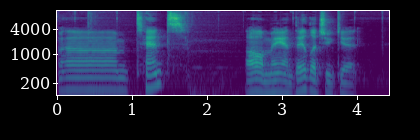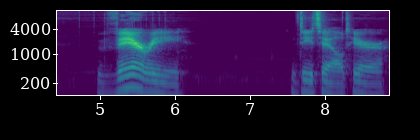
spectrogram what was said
Um, tent. Oh man, they let you get very detailed here.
